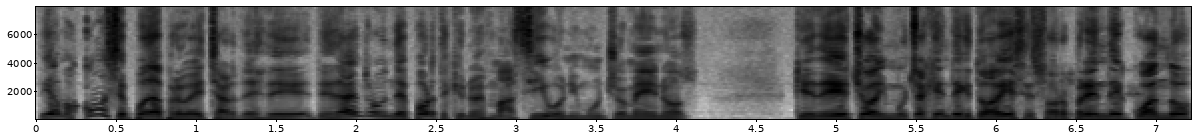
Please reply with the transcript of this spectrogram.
digamos, ¿cómo se puede aprovechar desde, desde adentro de un deporte que no es masivo ni mucho menos? Que de hecho hay mucha gente que todavía se sorprende cuando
